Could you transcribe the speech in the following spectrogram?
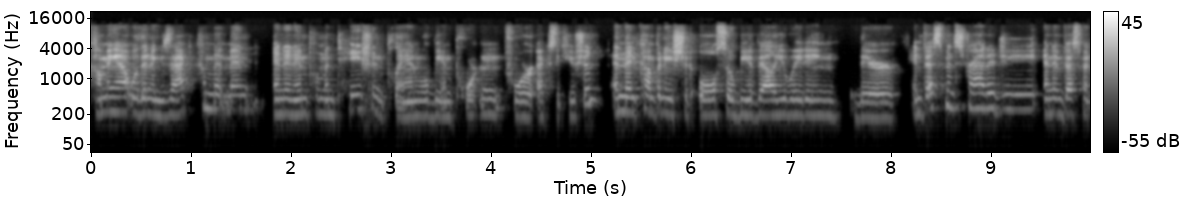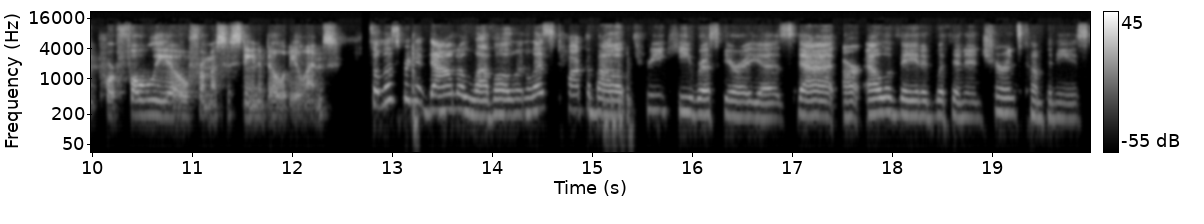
Coming out with an exact commitment and an implementation plan will be important for execution. And then companies should also be evaluating their investment strategy and investment portfolio from a sustainability lens. So let's bring it down a level and let's talk about three key risk areas that are elevated within insurance companies,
